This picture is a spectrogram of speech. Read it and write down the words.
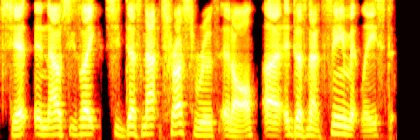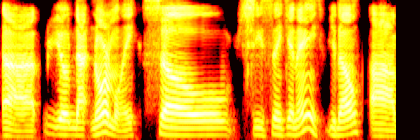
shit, and now she's like she does not trust Ruth at all. Uh, it does not seem, at least, uh, you know, not normally. So she's thinking, hey, you know, uh,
